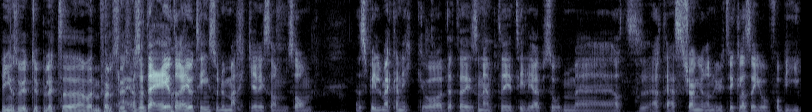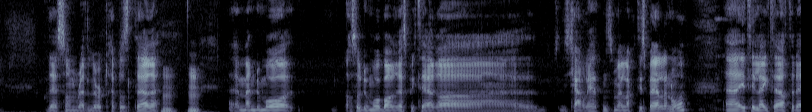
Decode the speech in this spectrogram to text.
Ingen som utdyper litt eh, varme følelser? Ja, altså, det, er jo, det er jo ting som du merker, liksom, som spillmekanikk, og dette jeg som nevnte i tidligere episoden, med at RTS-sjangeren utvikla seg jo forbi det som Red Alert representerer. Mm, mm. Eh, Men du må Altså, du må bare respektere eh, kjærligheten som er lagt i spillet nå. eh, I tillegg til at det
